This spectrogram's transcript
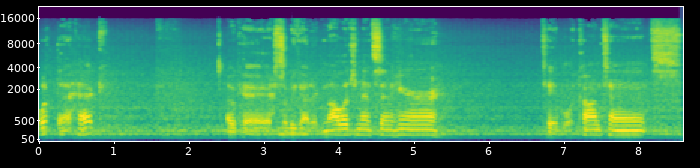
What the heck? Okay, so we got acknowledgments in here, table of contents.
